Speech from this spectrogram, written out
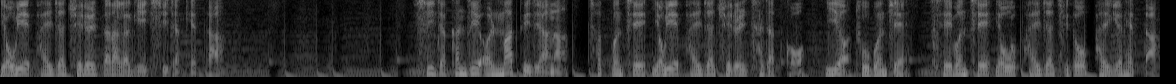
여우의 발자취를 따라가기 시작했다. 시작한 지 얼마 되지 않아 첫 번째 여우의 발자취를 찾았고 이어 두 번째, 세 번째 여우 발자취도 발견했다.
